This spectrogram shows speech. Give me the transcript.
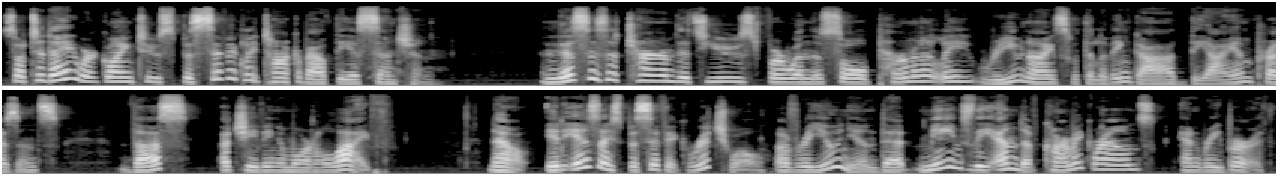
So today we're going to specifically talk about the ascension. And this is a term that's used for when the soul permanently reunites with the living God, the I Am Presence, thus achieving immortal life. Now, it is a specific ritual of reunion that means the end of karmic rounds and rebirth.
